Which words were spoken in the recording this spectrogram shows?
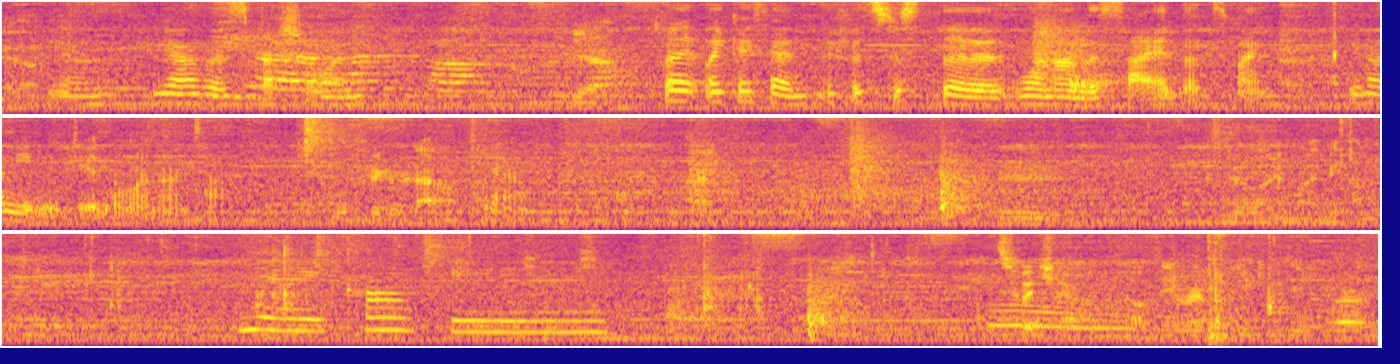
Yeah. Yeah, we have a special one. Yeah. But like I said, if it's just the one on the side, that's fine. We don't need to do the one on top. We'll figure it out. Yeah. Okay. Mm. I feel like I might be hungry. Yay, coffee. Switch out. I'll be right. You can do your own.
